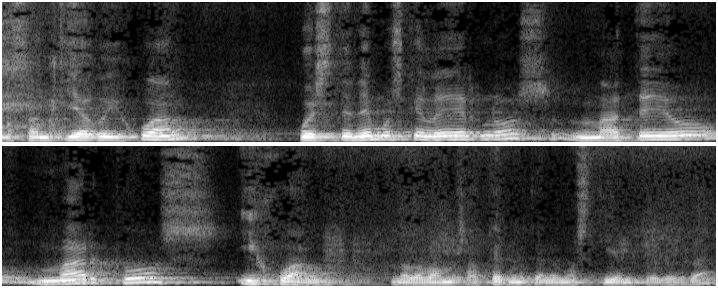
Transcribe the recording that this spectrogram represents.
y Santiago y Juan, pues tenemos que leernos Mateo, Marcos y Juan. No lo vamos a hacer, no tenemos tiempo, ¿verdad?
